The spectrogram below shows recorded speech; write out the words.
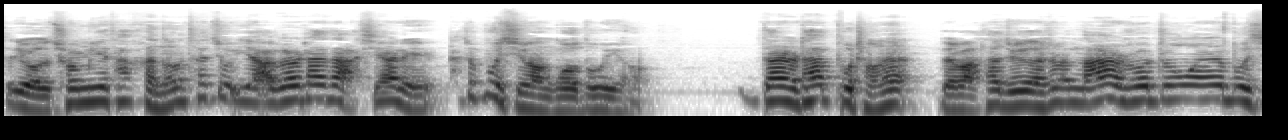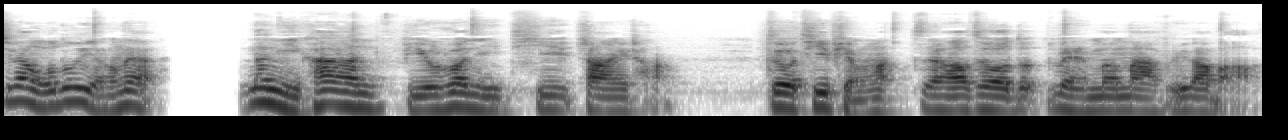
有的球迷他可能他就压根他打心眼里他就不希望国足赢，但是他不承认，对吧？他觉得说哪有说中国人不希望国足赢的呀？那你看看，比如说你踢上一场。最后踢平了，然后最后都为什么骂于大宝？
